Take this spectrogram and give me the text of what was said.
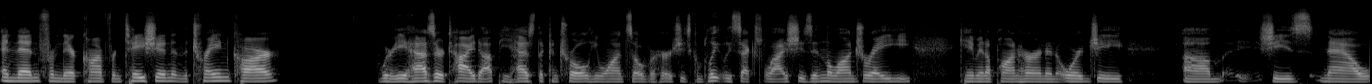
And then from their confrontation in the train car where he has her tied up he has the control he wants over her. She's completely sexualized. She's in the lingerie. He came in upon her in an orgy um, she's now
